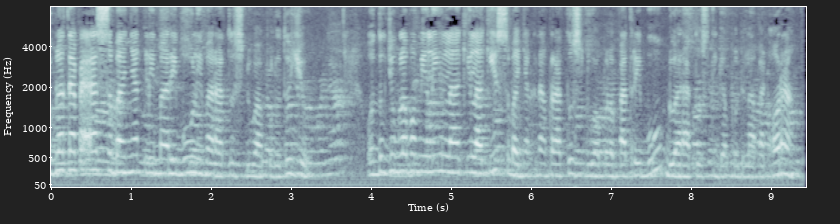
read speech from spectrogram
jumlah TPS sebanyak 5527. Untuk jumlah pemilih laki-laki sebanyak 624.238 orang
